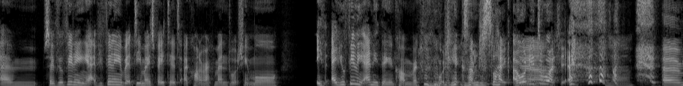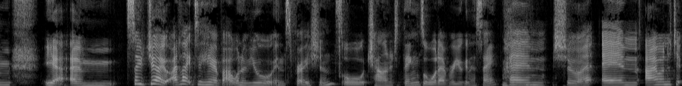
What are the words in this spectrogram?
Um, so if you're feeling yeah, if you're feeling a bit demotivated, I can't recommend watching it more. If you're feeling anything, I can't recommend watching it because I'm just like I want you to watch it. yeah um, yeah. Um, so Joe, I'd like to hear about one of your inspirations or challenging things or whatever you're going to say. um sure um i wanted to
